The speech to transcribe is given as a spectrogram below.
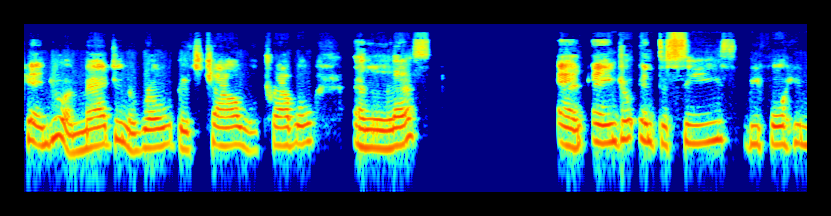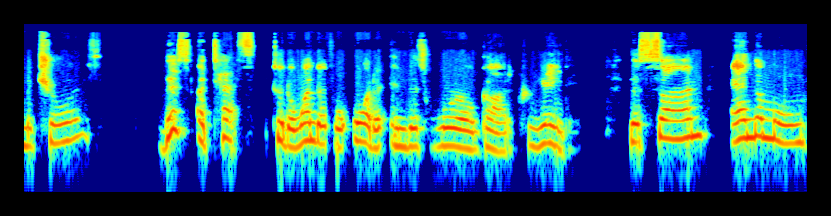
Can you imagine the road this child will travel unless an angel intercedes before he matures? This attests to the wonderful order in this world God created. The sun and the moon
